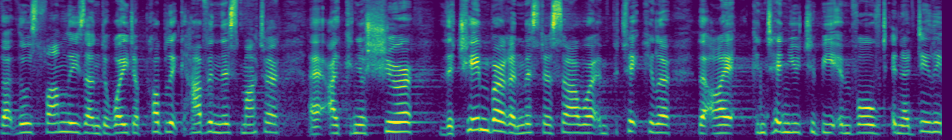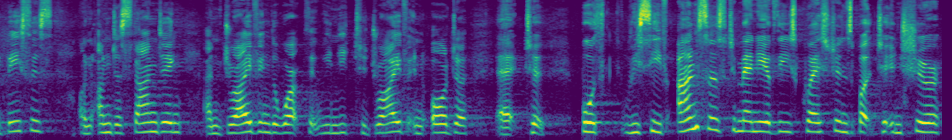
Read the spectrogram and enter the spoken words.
that those families and the wider public have in this matter. Uh, I can assure the Chamber and Mr Sarwar in particular that I continue to be involved in a daily basis on understanding and driving the work that we need to drive in order uh, to both receive answers to many of these questions, but to ensure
